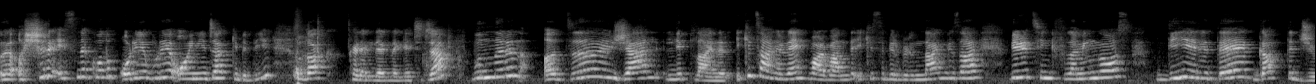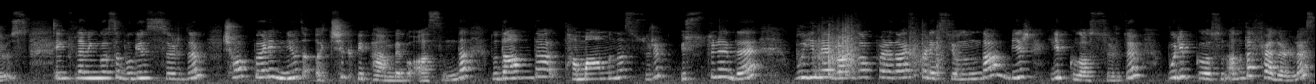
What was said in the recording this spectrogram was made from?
e, aşırı esnek olup oraya buraya oynayacak gibi değil. Dudak kalemlerine geçeceğim. Bunların adı Gel Lip Liner. İki tane renk var bende. İkisi birbirinden güzel. Biri Pink Flamingos, diğeri de Got the Juice. Pink Flamingos'u bugün sürdüm. Çok böyle nude açık bir pembe bu aslında. Dudağımda tamamına sürüp üstüne de bu yine Birds of Paradise koleksiyonundan bir lip gloss sürdüm. Bu lip gloss'un adı da Featherless.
